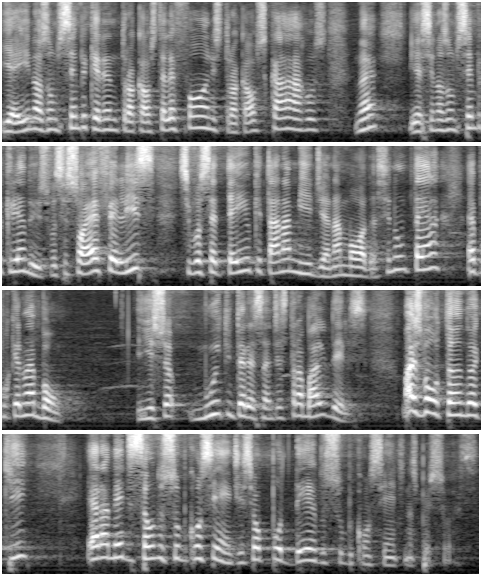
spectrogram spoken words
E aí nós vamos sempre querendo trocar os telefones, trocar os carros, não é? E assim nós vamos sempre criando isso. Você só é feliz se você tem o que está na mídia, na moda. Se não tem, é porque não é bom. E isso é muito interessante, esse trabalho deles. Mas voltando aqui, era a medição do subconsciente. Isso é o poder do subconsciente nas pessoas.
